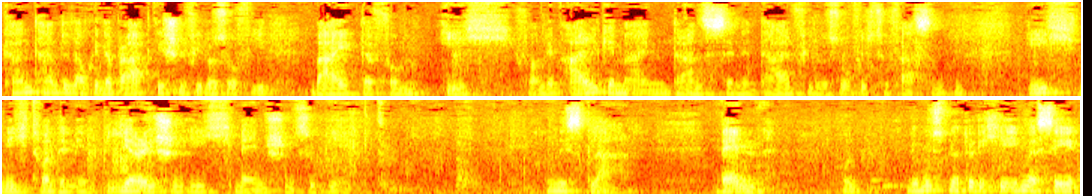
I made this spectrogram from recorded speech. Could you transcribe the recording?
Kant handelt auch in der praktischen Philosophie weiter vom Ich, von dem allgemeinen, transzendentalen, philosophisch zu fassenden Ich, nicht von dem empirischen Ich, Menschensubjekt. Nun ist klar, wenn, und wir müssen natürlich hier immer sehen,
